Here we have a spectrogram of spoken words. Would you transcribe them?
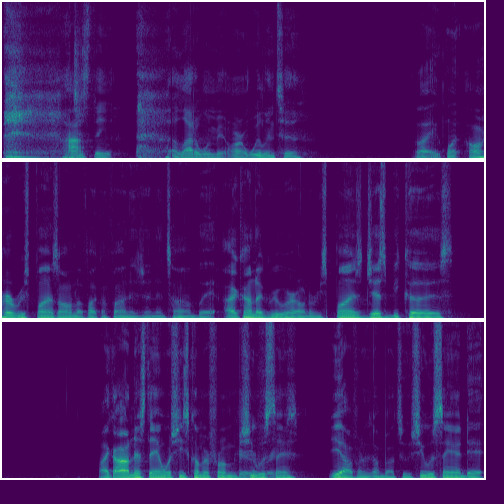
I just think a lot of women aren't willing to. like when, on her response, I don't know if I can find it in time, but I kind of agree with her on the response just because, like, I understand where she's coming from. She was saying, yeah, I'm about to. She was saying that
